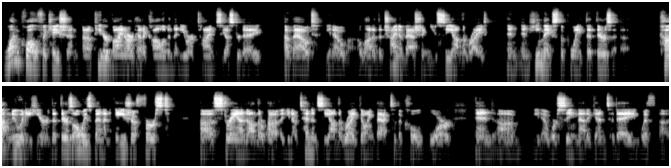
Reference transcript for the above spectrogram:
one qualification, uh, Peter Beinart had a column in the New York Times yesterday about, you know, a lot of the China bashing you see on the right. And, and he makes the point that there's continuity here, that there's always been an Asia first uh, strand on the uh, you know tendency on the right going back to the Cold War, and um, you know we're seeing that again today. With uh,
